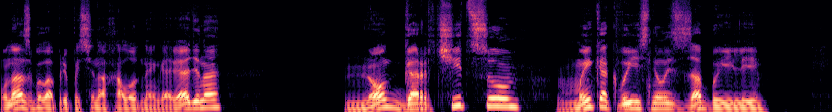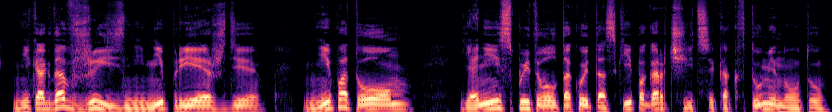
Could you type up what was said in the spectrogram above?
У нас была припасена холодная говядина, но горчицу мы, как выяснилось, забыли. Никогда в жизни, ни прежде, ни потом я не испытывал такой тоски по горчице, как в ту минуту.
